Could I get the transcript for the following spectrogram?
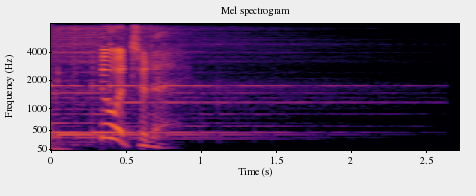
Do it today.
